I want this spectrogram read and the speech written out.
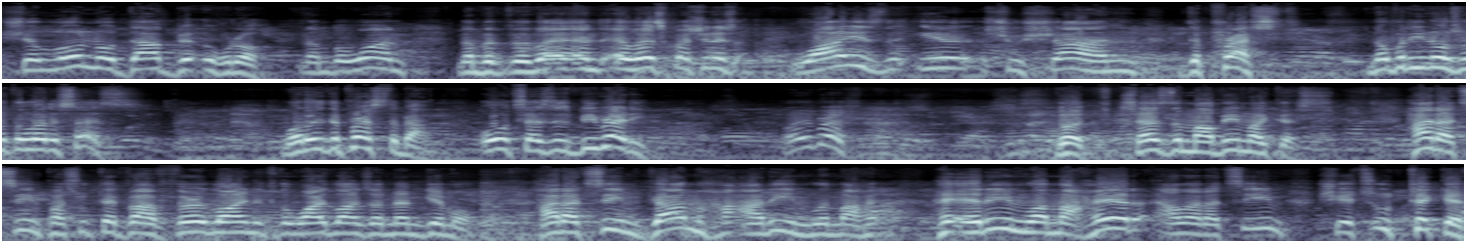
שלא נודע באורו. Number one, number, the and the last question is, why is the ear Shushan depressed? Nobody knows what the letter says. What are they depressed about? All it says is be ready. What are they depressed? Good. Says the Malbim like this. Haratzim pasuk tedvav, third line into the wide lines of Mem Gimel. Haratzim gam ha'arim ha'erim lamaher al haratzim she'etzu tikef.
